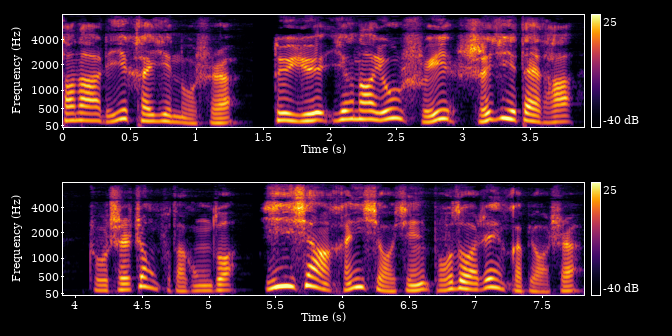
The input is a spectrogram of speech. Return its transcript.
当他离开印度时，对于应当由谁实际代他主持政府的工作，一向很小心，不做任何表示。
